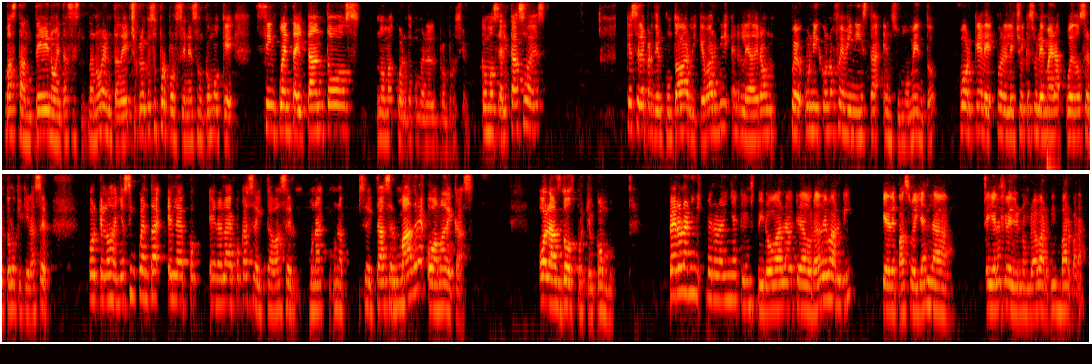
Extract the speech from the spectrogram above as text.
bastante 90, 60, 90. De hecho, creo que sus proporciones son como que 50 y tantos, no me acuerdo cómo era la proporción. Como sea, el caso es que se le perdió el punto a Barbie, que Barbie en realidad era un, fue un icono feminista en su momento, porque por el hecho de que su lema era puedo ser todo lo que quiera hacer. Porque en los años 50 en la era la época se dictaba ser una, se dictaba ser madre o ama de casa. O las dos, porque el combo. Pero la, niña que inspiró a la creadora de Barbie, que de paso ella es la, ella la que le dio el nombre a Barbie, Bárbara,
